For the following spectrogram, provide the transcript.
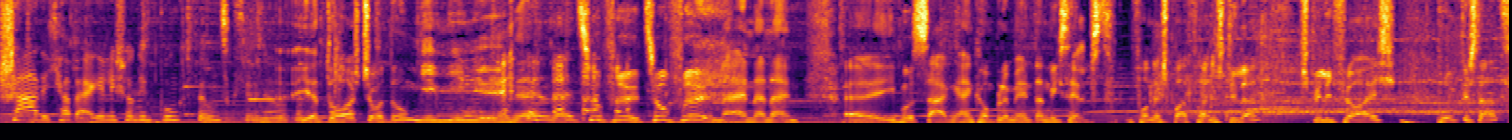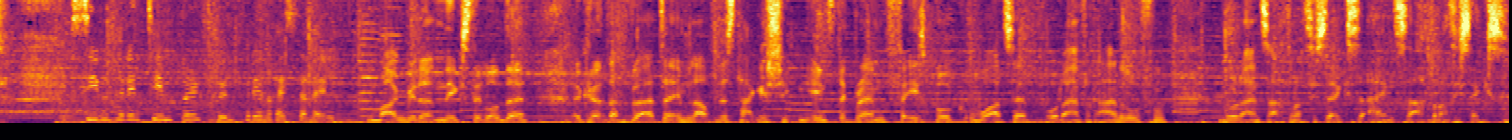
Schade, ich habe eigentlich schon den Punkt für uns gesehen. ja, du hast schon mal dumm. Nee. Nein, zu früh, zu früh. Nein, nein, nein. Äh, ich muss sagen, ein Kompliment an mich selbst. Von den Sportfreien Stiller spiele ich für euch. Punktestand. Sieben für den Timpel, fünf für den Rest der Welt. Morgen wieder nächste Runde. Ihr könnt auch Wörter im Laufe des Tages schicken. Instagram, Facebook, WhatsApp oder einfach anrufen 01886 18886.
